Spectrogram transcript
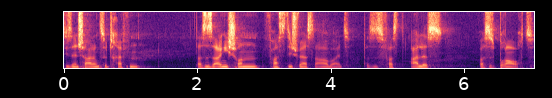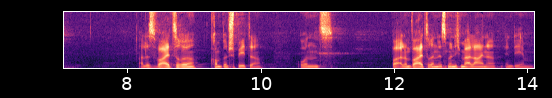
diese Entscheidung zu treffen, das ist eigentlich schon fast die schwerste Arbeit. Das ist fast alles, was es braucht. Alles Weitere kommt dann später. Und bei allem Weiteren ist man nicht mehr alleine in dem.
